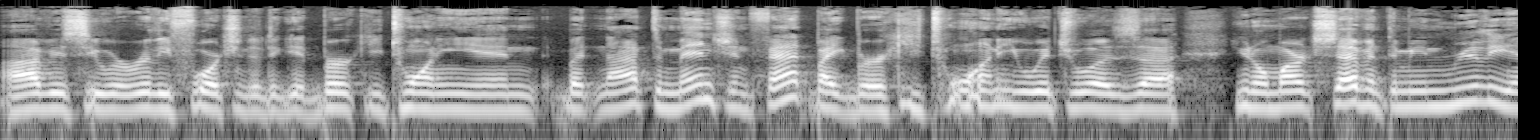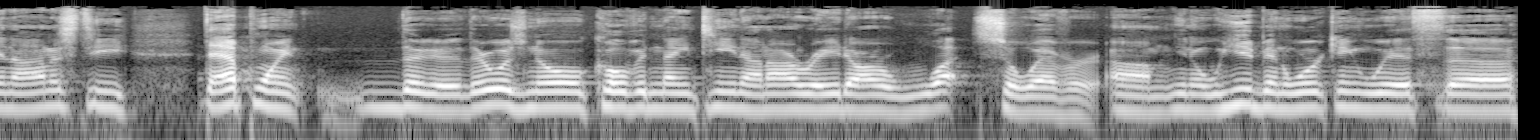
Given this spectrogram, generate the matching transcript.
obviously we're really fortunate to get Birkie 20 in, but not to mention Fat Bike Birkie 20, which was uh, you know March 7th. I mean, really, in honesty, at that point, the, there was no COVID 19 on our radar whatsoever. Um, you know, we had been working with uh,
